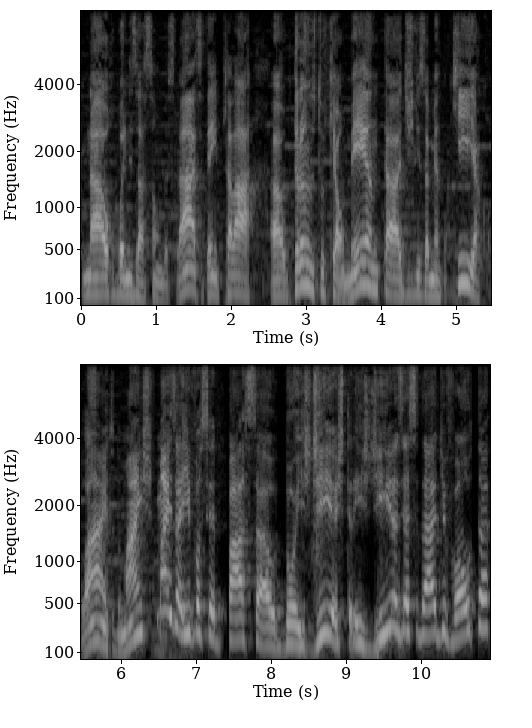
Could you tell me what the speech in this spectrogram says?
na urbanização da cidade, você tem, sei lá, uh, o trânsito que aumenta, deslizamento aqui, acolá e tudo mais. Mas aí você passa dois dias, três dias e a cidade volta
